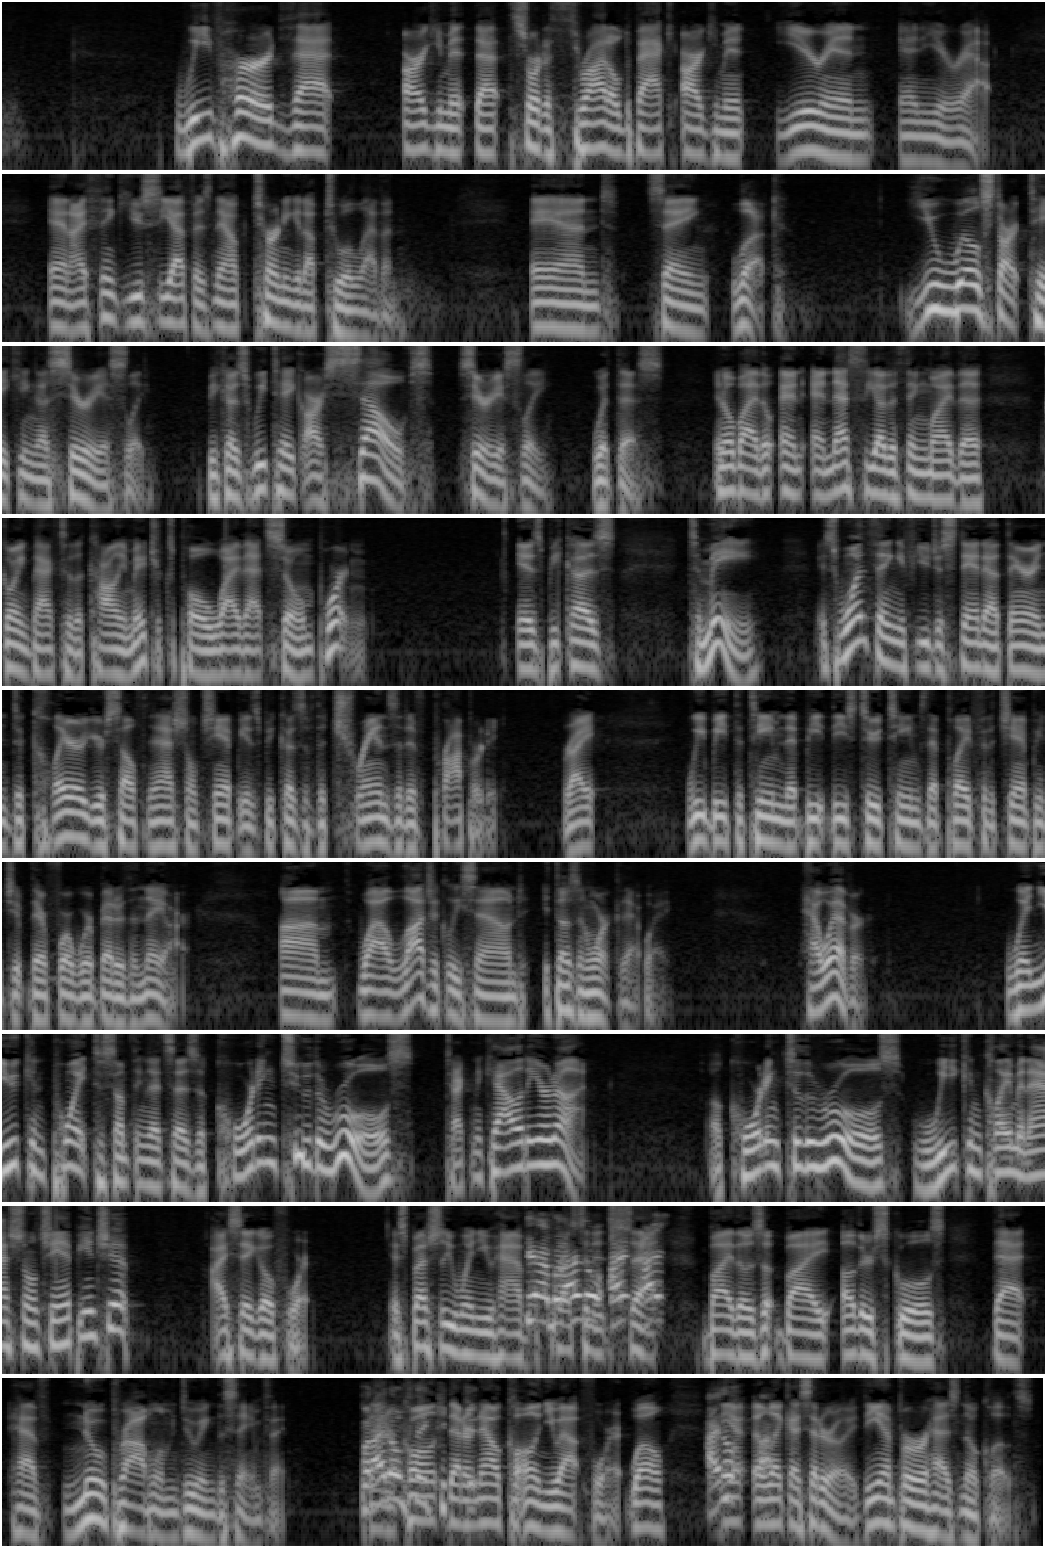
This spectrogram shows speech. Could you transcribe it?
we've heard that argument, that sort of throttled back argument, year in and year out, and I think UCF is now turning it up to eleven, and saying, "Look, you will start taking us seriously because we take ourselves seriously with this." You oh, know, by the and and that's the other thing why the going back to the Colley Matrix poll, why that's so important is because to me, it's one thing if you just stand out there and declare yourself national champions because of the transitive property, right? We beat the team that beat these two teams that played for the championship, therefore we're better than they are. Um, while logically sound, it doesn't work that way. However, when you can point to something that says, according to the rules, technicality or not, according to the rules, we can claim a national championship, I say go for it. Especially when you have yeah, precedent set I, I, by those by other schools that have no problem doing the same thing. But I don't call, think that are now calling you out for it. Well, I don't, the, like I said earlier, the emperor has no clothes.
